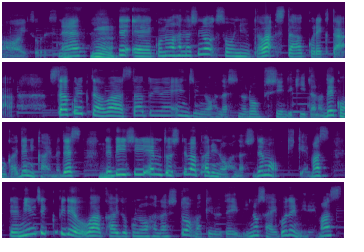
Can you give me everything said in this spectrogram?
はいそうですね。うん、で、えーこのお話の挿入歌はスターコレクター。スターコレクターはスタートユエンジンのお話のロンプシーンで聞いたので今回で2回目です。でうん BGM としてはパリのお話でも聞けます。でミュージックビデオは海賊のお話とマケル・デイビーの最後で見れます。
